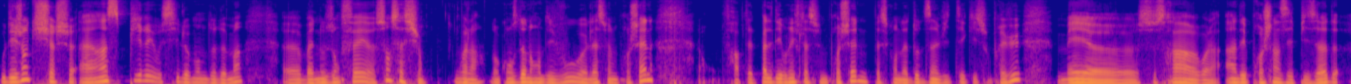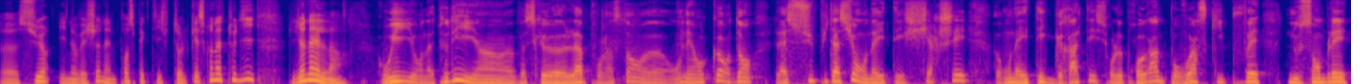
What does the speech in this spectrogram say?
ou des gens qui cherchent à inspirer aussi le monde de demain euh, bah, nous ont fait euh, sensation. Voilà, donc on se donne rendez-vous la semaine prochaine. Alors, on fera peut-être pas le débrief la semaine prochaine parce qu'on a d'autres invités qui sont prévus, mais ce sera un des prochains épisodes sur Innovation and Prospective Talk. Qu'est-ce qu'on a tout dit, Lionel? Oui, on a tout dit, hein, parce que là, pour l'instant, euh, on est encore dans la supputation. On a été cherché, on a été gratté sur le programme pour voir ce qui pouvait nous sembler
